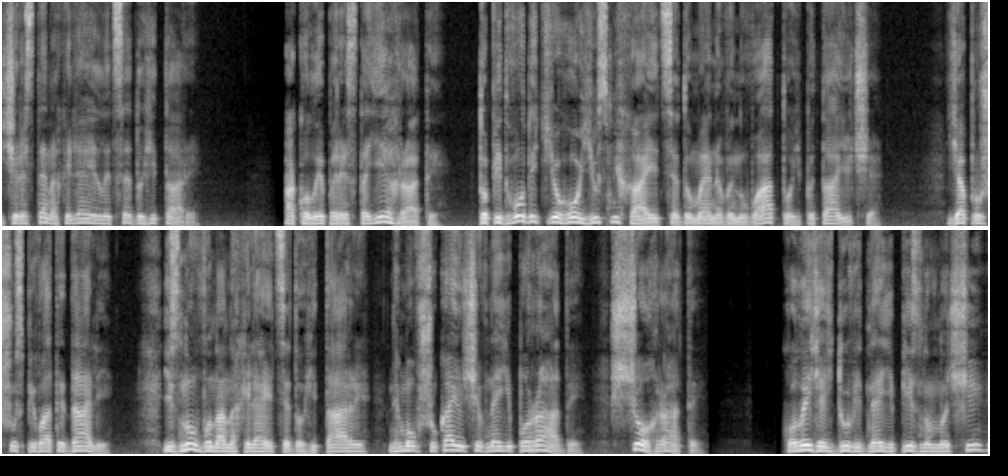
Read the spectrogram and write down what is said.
і через те нахиляє лице до гітари. А коли перестає грати, то підводить його й усміхається до мене винувато й питаючи Я прошу співати далі. І знов вона нахиляється до гітари, немов шукаючи в неї поради, що грати. Коли я йду від неї пізно вночі,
